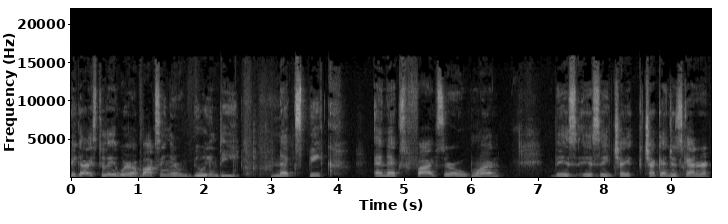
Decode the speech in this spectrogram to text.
Hey guys, today we're unboxing and reviewing the Nexpeak NX501. This is a check, check engine scanner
